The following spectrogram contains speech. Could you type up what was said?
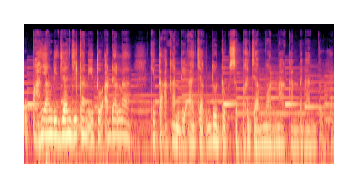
Upah yang dijanjikan itu adalah kita akan diajak duduk seperjamuan makan dengan Tuhan.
